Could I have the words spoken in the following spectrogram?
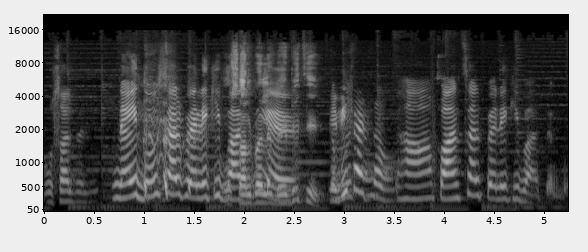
दो साल पहले। नहीं दो साल पहले की बात साल पहले बेबी थी? बेबी फैट था हाँ पाँच साल पहले की बात है वो।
